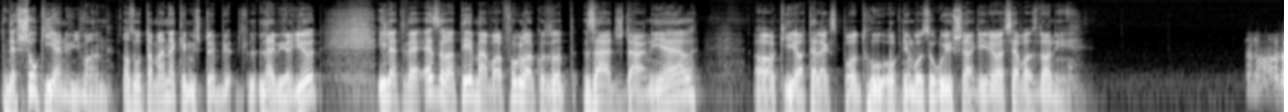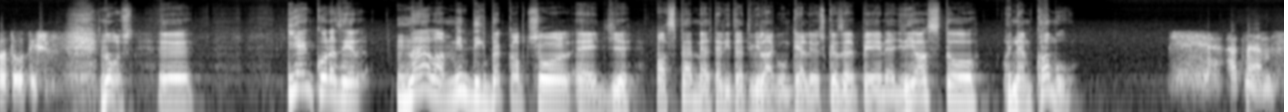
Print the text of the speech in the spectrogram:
De sok ilyen ügy van. Azóta már nekem is több levél jött, illetve ezzel a témával foglalkozott Zács Dániel, aki a telex.hu oknyomozó újságíró. Szevasz, Dani! Nem a hallgatót is. Nos, ö, ilyenkor azért nálam mindig bekapcsol egy a spammel telített világunk elős közepén egy riasztó, hogy nem kamu. Hát nem.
